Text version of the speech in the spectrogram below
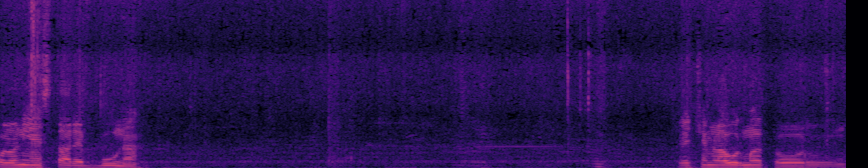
colonie în stare bună. Trecem la următorul.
